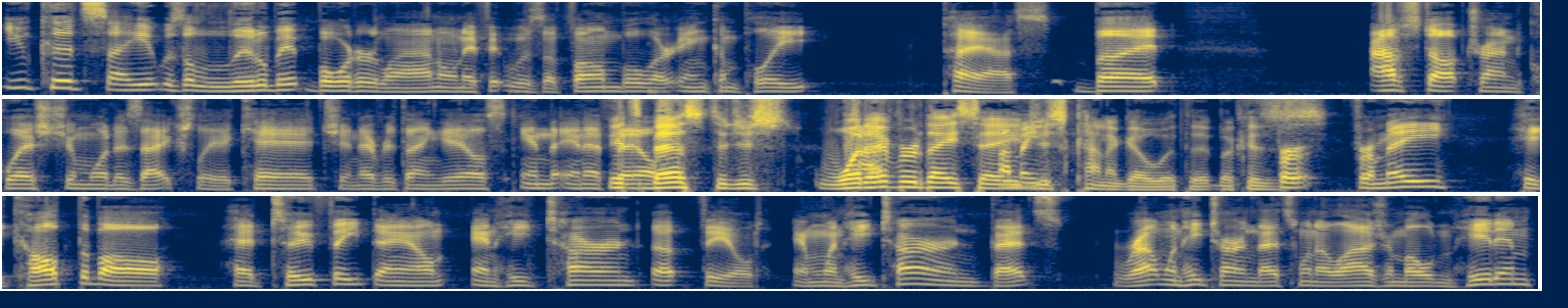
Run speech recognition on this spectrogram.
you could say it was a little bit borderline on if it was a fumble or incomplete pass, but I've stopped trying to question what is actually a catch and everything else in the NFL. It's best to just whatever they say, I mean- just kind of go with it because For for me, he caught the ball, had two feet down, and he turned upfield. And when he turned, that's right when he turned. That's when Elijah Molden hit him,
